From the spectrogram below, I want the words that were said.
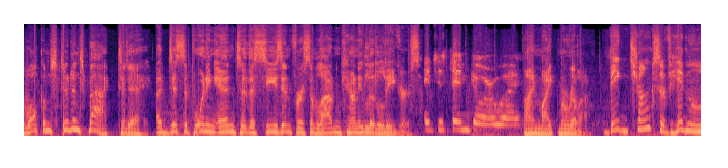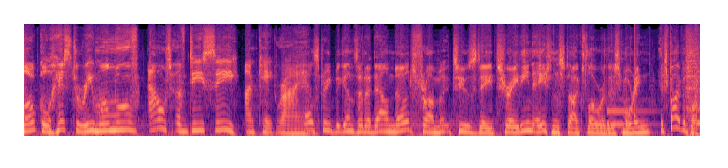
Welcome students back today. A disappointing end to the season for some Loudoun County Little Leaguers. It just didn't go our way. I'm Mike Murillo. Big chunks of hidden local history will move out of D.C. I'm Kate Ryan. Wall Street begins on a down note from Tuesday trading. Asian stocks lower this morning. It's 5 o'clock.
